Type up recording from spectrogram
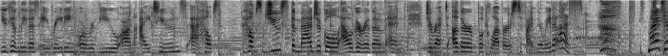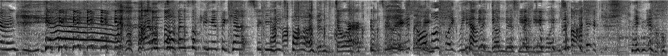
you can leave us a rating or review on iTunes. Uh, helps helps juice the magical algorithm and direct other book lovers to find their way to us. My turn. Yeah. I was I was looking at the cat sticking his paw under the door. It was really exciting. It's almost like we haven't done this 91 times. I know.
